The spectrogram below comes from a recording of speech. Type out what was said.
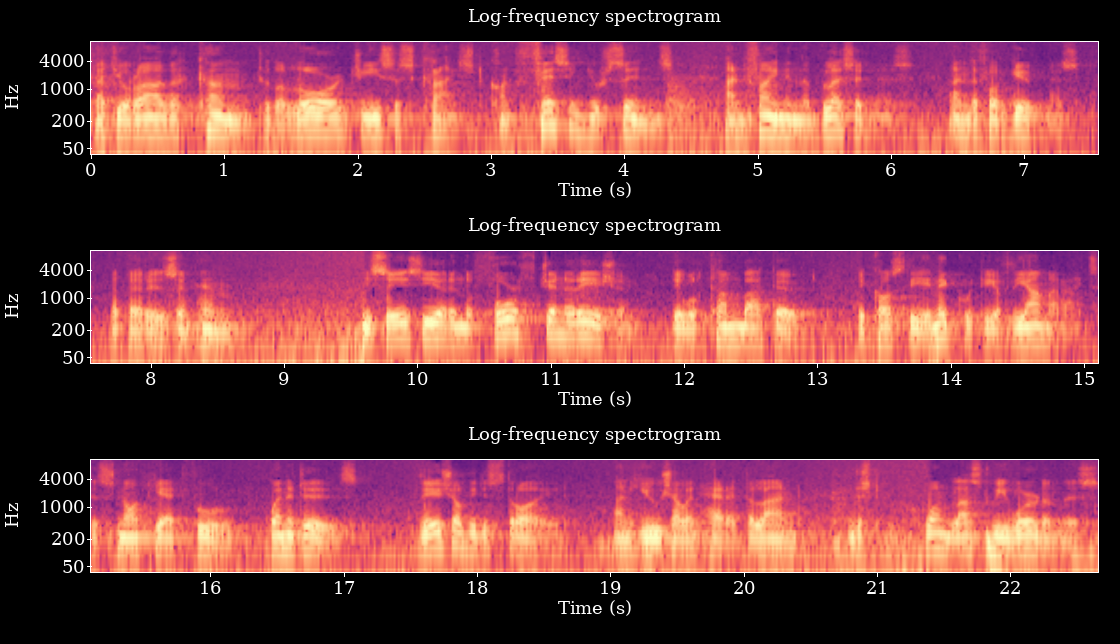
that you rather come to the Lord Jesus Christ, confessing your sins and finding the blessedness and the forgiveness that there is in Him. He says here, in the fourth generation, they will come back out because the iniquity of the Amorites is not yet full. When it is, they shall be destroyed, and you shall inherit the land. Just one last wee word on this.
